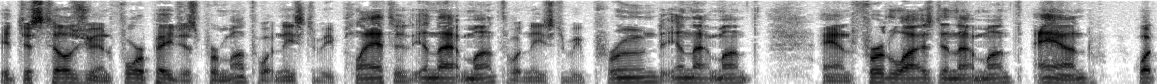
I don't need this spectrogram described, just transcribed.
It just tells you in four pages per month what needs to be planted in that month, what needs to be pruned in that month, and fertilized in that month, and what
